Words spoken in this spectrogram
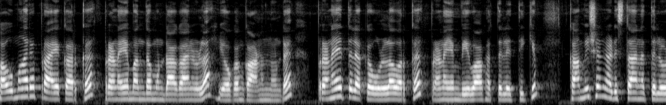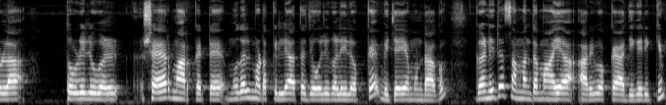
കൗമാരപ്രായക്കാർക്ക് പ്രണയബന്ധമുണ്ടാകാനുള്ള യോഗം കാണുന്നുണ്ട്. പ്രണയത്തിലൊക്കെ ഉള്ളവർക്ക് പ്രണയം വിവാഹത്തിലെത്തിക്കും. കമ്മീഷൻ അടിസ്ഥാനത്തിലുള്ള തൊഴിലുകൾ ഷെയർ മാർക്കറ്റ് മുതൽ മുടക്കില്ലാത്ത ജോലികളിലൊക്കെ വിജയമുണ്ടാകും. ഗണിത സംബന്ധമായ അറിവൊക്കെ അധികരിക്കും.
